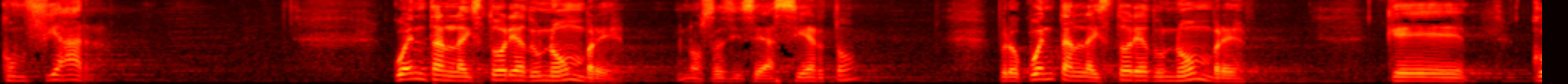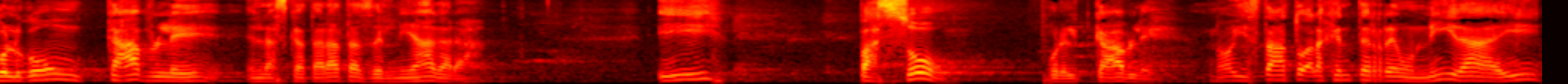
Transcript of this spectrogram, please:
Confiar. Cuentan la historia de un hombre, no sé si sea cierto, pero cuentan la historia de un hombre que colgó un cable en las cataratas del Niágara y pasó por el cable, ¿no? Y estaba toda la gente reunida ahí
